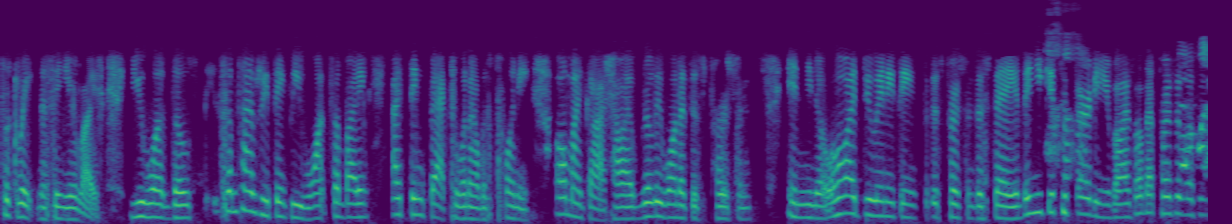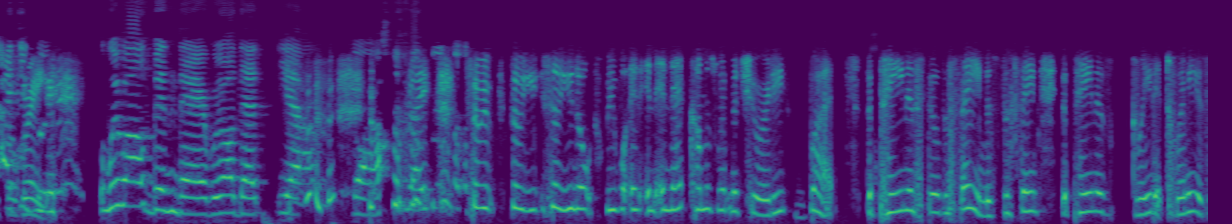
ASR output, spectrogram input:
for greatness in your life. You want those. Sometimes we think we want somebody. I think back to when I was 20. Oh my gosh, how I really wanted this person. And you know, oh, I'd do anything for this person to stay. And then you get to 30 and you realize, oh, that person wasn't so great. We've all been there. We're all that, yeah, yeah. right. So, so, you, so you know, we and, and, and that comes with maturity, but the pain is still the same. It's the same. The pain is great at 20, it's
